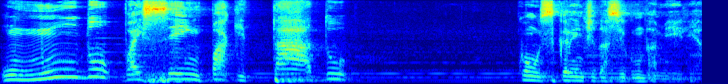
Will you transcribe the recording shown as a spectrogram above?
O mundo vai ser impactado com os crentes da segunda milha.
